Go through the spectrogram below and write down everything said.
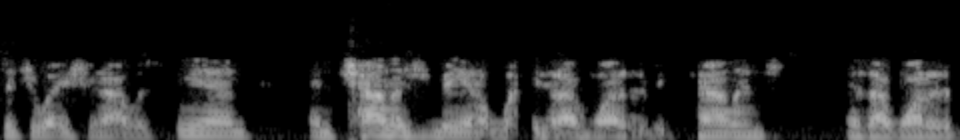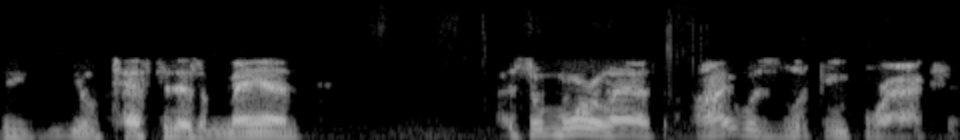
situation I was in and challenged me in a way that I wanted to be challenged, as I wanted to be, you know, tested as a man. So more or less, I was looking for action.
